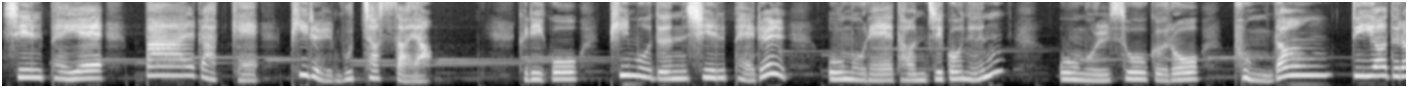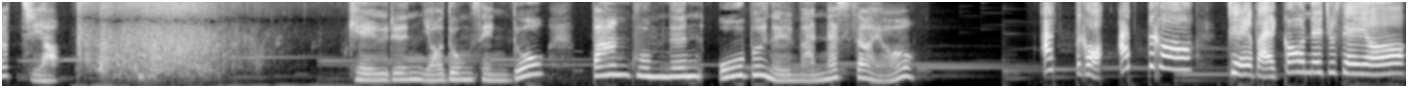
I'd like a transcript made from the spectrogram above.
실패에 빨갛게 피를 묻혔어요. 그리고 피 묻은 실패를 우물에 던지고는 우물 속으로 풍덩 뛰어들었지요. 게으른 여동생도 빵 굽는 오븐을 만났어요. 뜨거, 아 뜨거. 제발 꺼내주세요.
